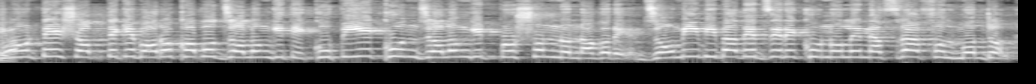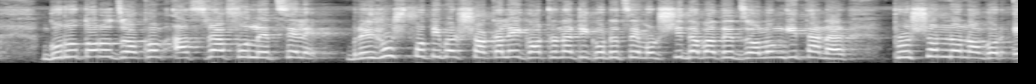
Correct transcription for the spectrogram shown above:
এই মুহূর্তে সব থেকে বড় খবর জলঙ্গিতে। কুপিয়ে খুন জলঙ্গির প্রসন্ন নগরে। জমি বিবাদের জেরে খুন হলেন আশরাফুল মন্ডল গুরুতর জখম আশরাফুলের ছেলে। বৃহস্পতিবার সকালে ঘটনাটি ঘটেছে মুর্শিদাবাদের জলঙ্গি থানার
